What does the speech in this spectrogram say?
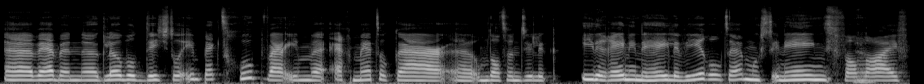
Eh, we hebben een eh, Global Digital Impact groep waarin we echt met elkaar, eh, omdat we natuurlijk iedereen in de hele wereld hè, moest ineens van Ja. live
